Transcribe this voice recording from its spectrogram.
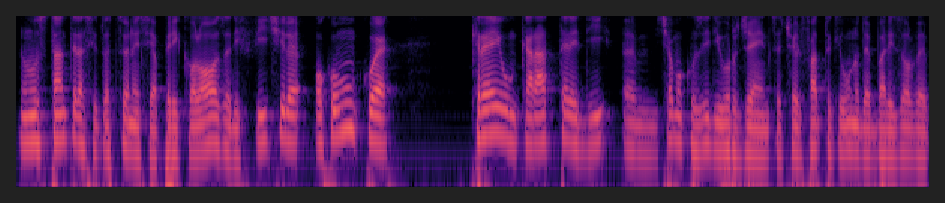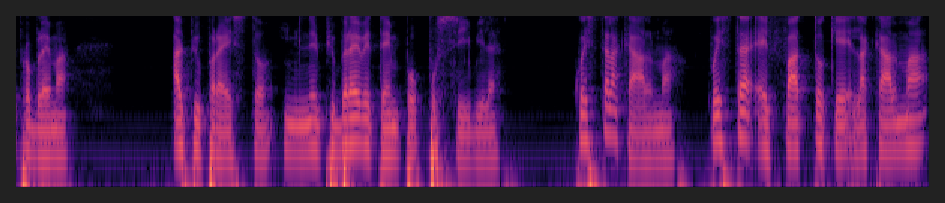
nonostante la situazione sia pericolosa, difficile o comunque crei un carattere di, ehm, diciamo così, di urgenza, cioè il fatto che uno debba risolvere il problema al più presto, in, nel più breve tempo possibile. Questa è la calma, questo è il fatto che la calma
